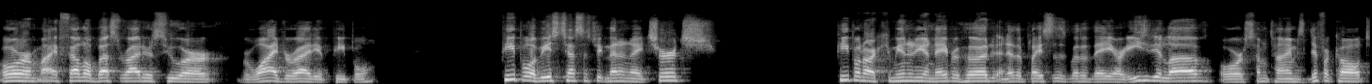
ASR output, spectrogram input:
or my fellow bus riders who are a wide variety of people, people of East Chestnut Street Mennonite Church, people in our community and neighborhood and other places, whether they are easy to love or sometimes difficult,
